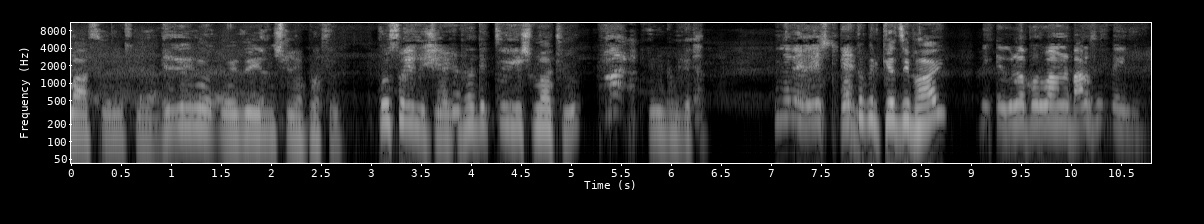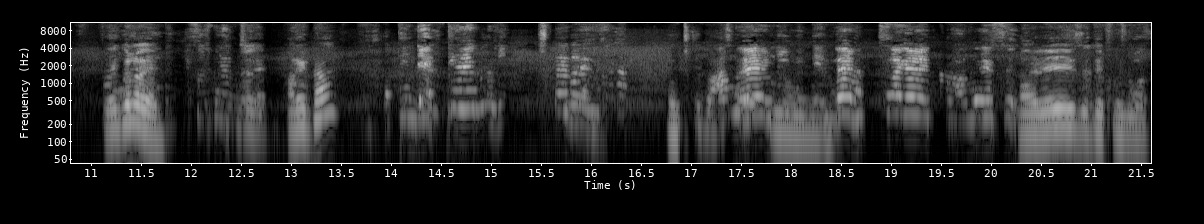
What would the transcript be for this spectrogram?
মাছ ইলিশ মাছ বিভিন্ন ওই যে ইলিশ মাছ আছে প্রচুর ইলিশ মাছ এখানে দেখছি ইলিশ মাছ কত করে কেজি ভাই এগুলো পড়ব আমরা বারোশো টাকা এগুলো আর এটা? আর এই যে দেখুন মাছ।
